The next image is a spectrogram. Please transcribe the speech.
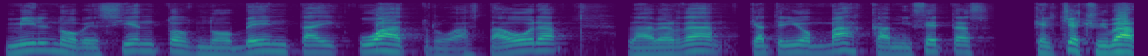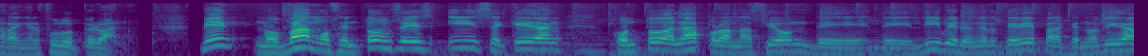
1994. Hasta ahora, la verdad que ha tenido más camisetas que el Checho Ibarra en el fútbol peruano. Bien, nos vamos entonces y se quedan con toda la programación de, de Libero en RTV para que nos diga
